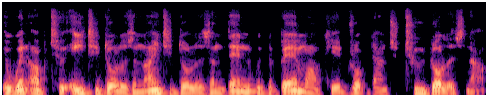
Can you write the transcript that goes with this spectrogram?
It went up to $80 and $90. And then with the bear market, it dropped down to $2 now.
